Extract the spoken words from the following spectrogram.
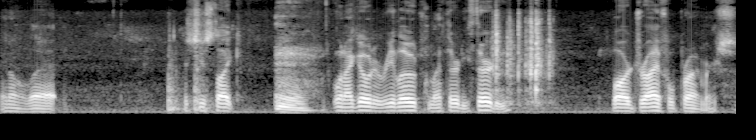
and all that. It's just like when I go to reload for my 3030 large rifle primers,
